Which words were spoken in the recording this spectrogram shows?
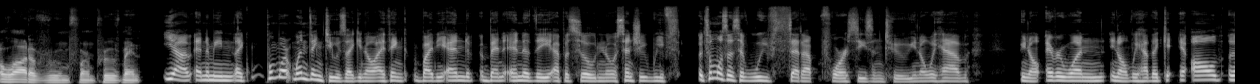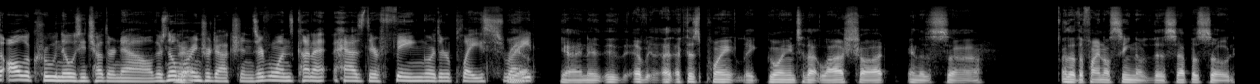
a lot of room for improvement. Yeah, and I mean, like one, one thing too is like you know I think by the end by the end of the episode, you know, essentially we've it's almost as if we've set up for season two. You know, we have you know everyone you know we have like all all the crew knows each other now. There's no more introductions. Everyone's kind of has their thing or their place, right? Yeah, and it, it, at this point, like going into that last shot in this, uh, the the final scene of this episode,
